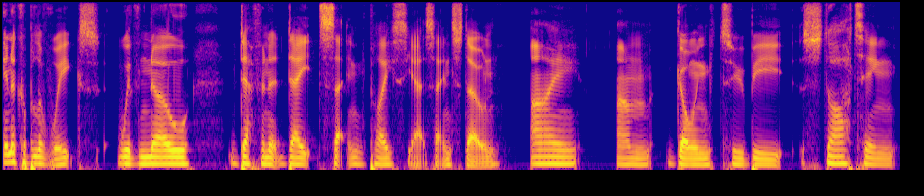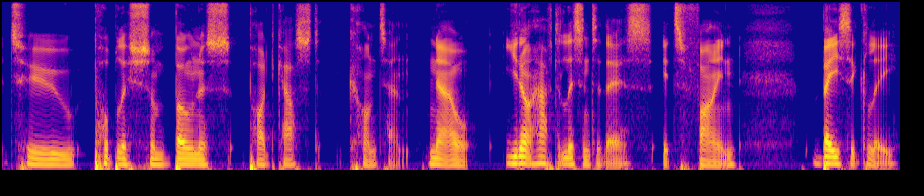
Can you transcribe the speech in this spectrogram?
in a couple of weeks, with no definite date set in place yet, set in stone, I am going to be starting to publish some bonus podcast content. Now, you don't have to listen to this, it's fine. Basically,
